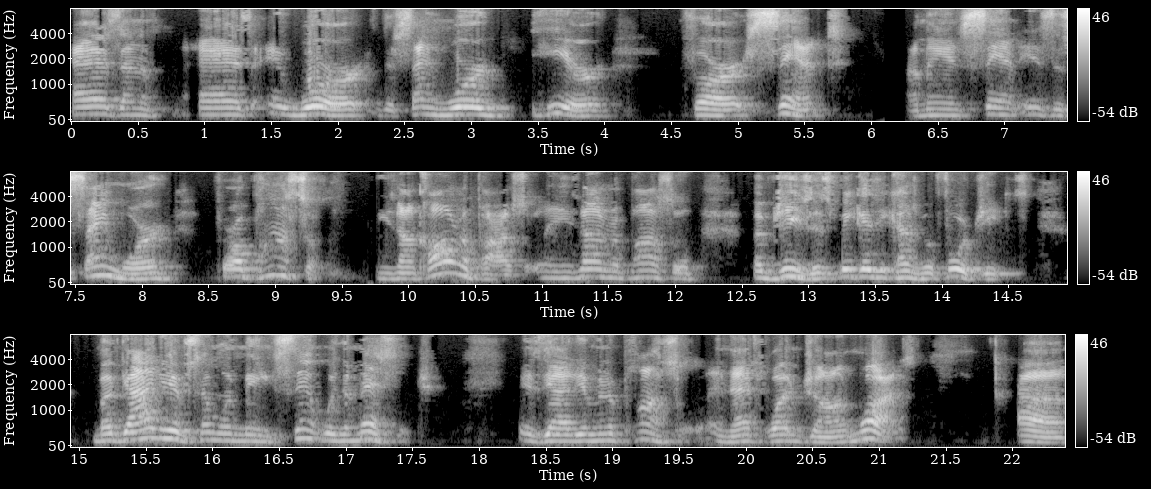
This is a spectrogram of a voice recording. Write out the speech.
as an as it were the same word here for sent. I mean, sent is the same word for apostle. He's not called an apostle, and he's not an apostle of Jesus because he comes before Jesus. But the idea of someone being sent with a message is the idea of an apostle, and that's what John was. Uh,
